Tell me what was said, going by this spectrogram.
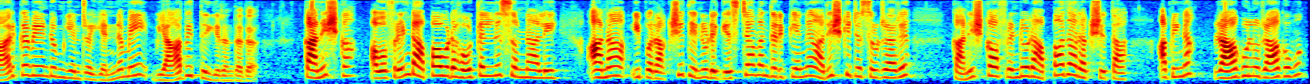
பார்க்க வேண்டும் என்ற எண்ணமே வியாபித்து இருந்தது. கனிஷ்கா அவ ஃப்ரெண்ட் அப்பாவோட ஹோட்டல்னு சொன்னாலே ஆனா இப்போ ரக்ஷித் என்னோட கெஸ்டா வந்திருக்கேன்னு ஹரிஷ் கிட்ட சொல்றாரு. கனிஷ்கா ஃப்ரெண்டோட அப்பா தான் ரக்ஷிதா. அப்படின்னா ராகுலும் ராகவும்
